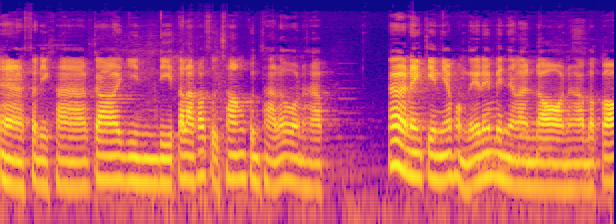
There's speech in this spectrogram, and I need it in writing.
อ่าสวัสดีครับก็ยินดีต้อนรับเข้าสู่ช่องคุณทาโร่นะครับเออในเกมนี้ผมได้เล่นเป็นยารันดอนะครับ แล้วก็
